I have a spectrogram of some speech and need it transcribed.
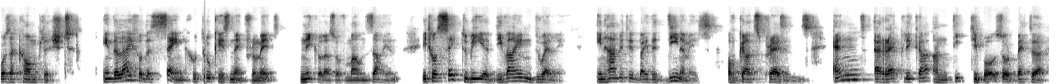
was accomplished. In the life of the saint who took his name from it, Nicholas of Mount Zion, it was said to be a divine dwelling inhabited by the dynamis of God's presence and a replica, antitypos, or better,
